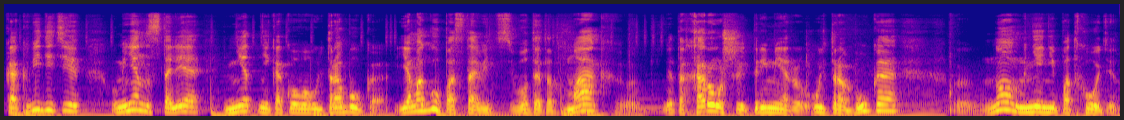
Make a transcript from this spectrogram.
Как видите, у меня на столе нет никакого ультрабука. Я могу поставить вот этот Mac, это хороший пример ультрабука, но мне не подходит,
